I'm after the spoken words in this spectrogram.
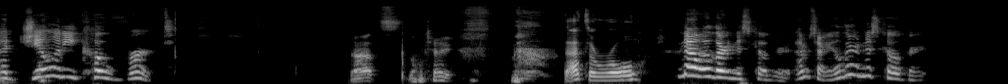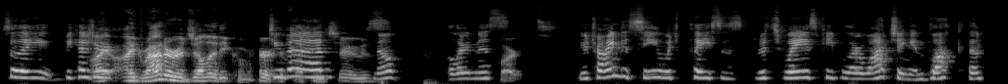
agility covert. That's okay. That's a roll. No, alertness covert. I'm sorry, alertness covert. So that you, because you're, I'd rather agility covert. Too if I can bad. choose. nope, alertness. Part. You're trying to see which places, which ways people are watching and block them.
